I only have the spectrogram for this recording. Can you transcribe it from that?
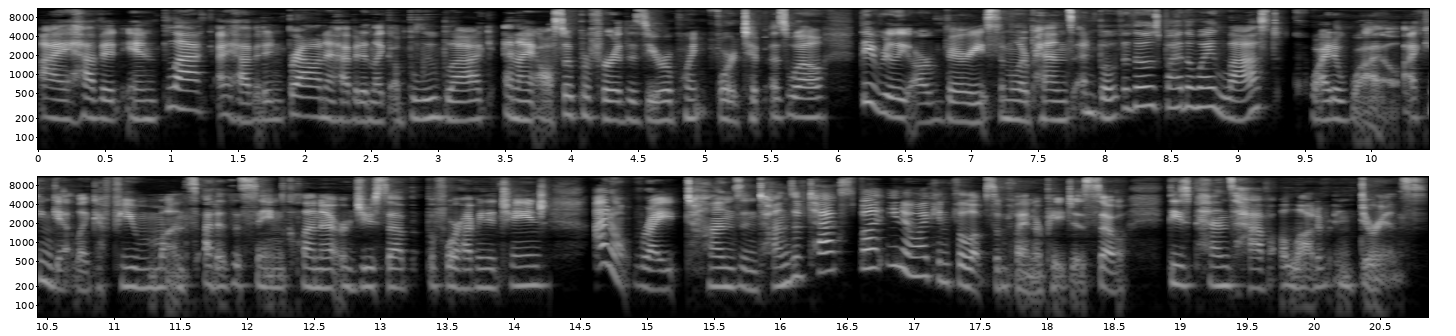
I have it in black, I have it in brown, I have it in like a blue black, and I also prefer the 0.4 tip as well. They really are very similar pens, and both of those, by the way, last quite a while. I can get like a few months out of the same Clena or Juice Up before having to change. I don't write tons and tons of text, but you know, I can fill up some planner pages. So these pens have a lot of endurance.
